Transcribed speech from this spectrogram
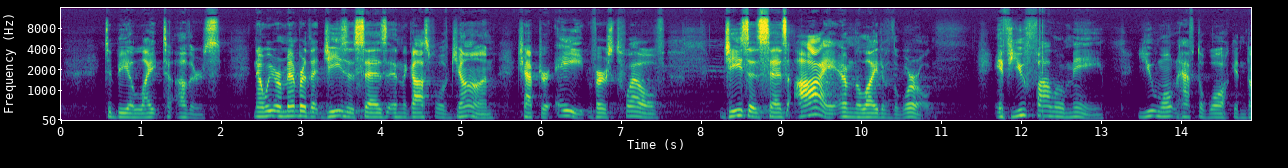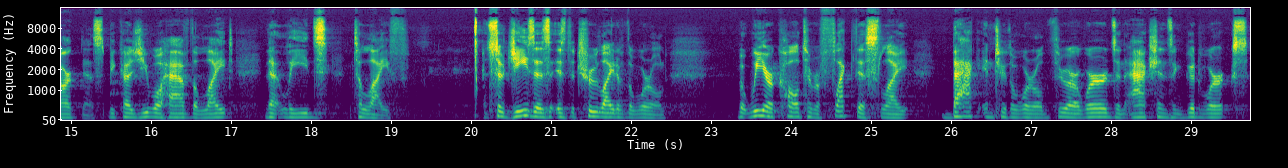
to be a light to others. Now we remember that Jesus says in the Gospel of John, chapter 8, verse 12, Jesus says, I am the light of the world. If you follow me, you won't have to walk in darkness because you will have the light that leads to life. So, Jesus is the true light of the world, but we are called to reflect this light back into the world through our words and actions and good works.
